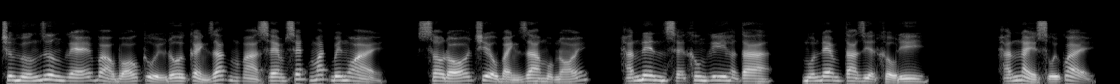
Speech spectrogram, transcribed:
Trương hướng dương ghé vào bó củi đôi cảnh giác mà xem xét mắt bên ngoài, sau đó chiều bành gia mục nói, hắn nên sẽ không ghi hận ta, muốn đem ta diệt khẩu đi. Hắn này suối quậy.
